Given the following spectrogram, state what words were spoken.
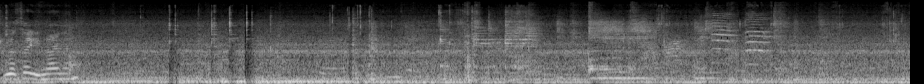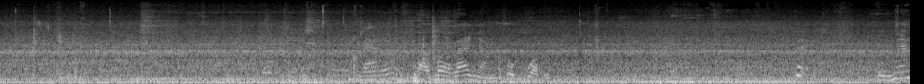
เกลือใส่อีกหน่อยนึงแม่ถามว่าไล่หยังปวดปวดเป็นแห้ง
